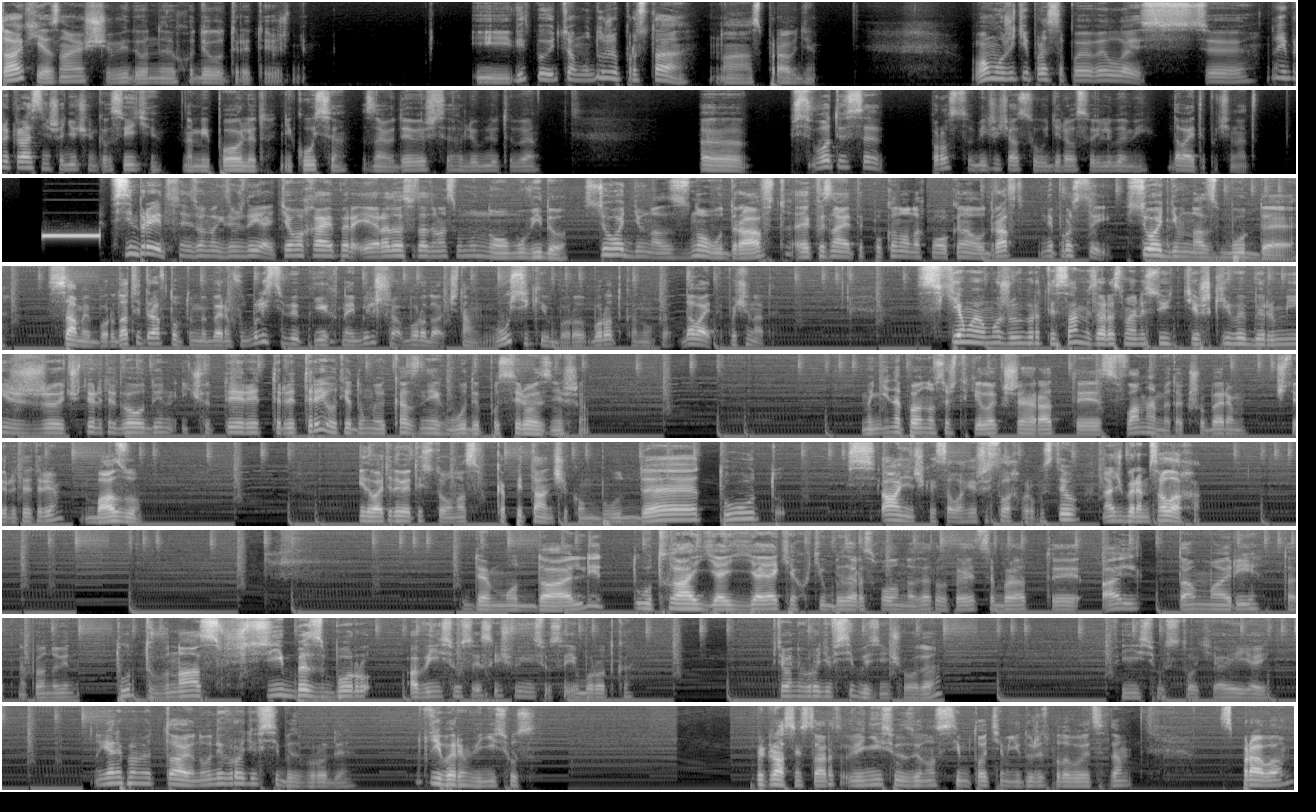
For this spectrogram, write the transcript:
Так, я знаю, що відео не виходило три тижні. І відповідь цьому дуже проста, насправді. В моєму житті просто появилась е, найпрекрасніша дівчинка в світі, на мій погляд, Нікуся. Знаю, дивишся, люблю тебе. Е, от і все. Просто більше часу уділяв своїй любимій. Давайте починати. Всім привіт! З вами, як завжди, я, Тьома Хайпер, і я радий вас вітати на своєму новому відео. Сьогодні в нас знову драфт. А як ви знаєте, по канонах мого каналу драфт непростий. Сьогодні в нас буде самий бородатий драфт, тобто ми беремо футболістів, яких найбільша борода. Чи там боро- бородка, ну. Давайте починати. Схему я можу вибрати сам, і зараз в мене стоїть тяжкий вибір між 4-3-2-1 і 4-3-3. От я думаю, яка з них буде посерйозніша. Мені, напевно, все ж таки легше грати з флангами, так що беремо 4-3-3, базу. І давайте дивитись, то у нас капітанчиком буде тут. С- А, ні, чекай, Салах, я ще Салаха пропустив. Значить беремо Салаха. Йдемо далі. Тут ай-яй-яй, як я хотів би зараз холодно взяти, але прийдеться брати Альтамарі. Так, напевно він. Тут в нас всі без боро. А Вінісіуси, скільки Вінісіуса є бородка? Хоча вони вроді всі без нічого, да? Вінісіус, тоті, ай-яй. Ну я не пам'ятаю, ну вони вроді всі без бороди. Ну тоді беремо Вінісіус. Прекрасний старт. Вінісіус 97 тоті, мені дуже сподобається там. Справа.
